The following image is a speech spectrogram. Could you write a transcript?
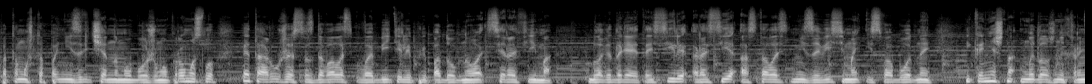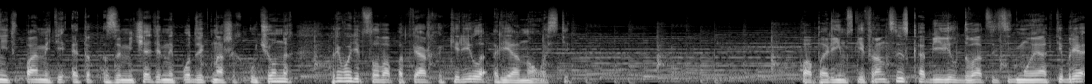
потому что по неизреченному Божьему промыслу это оружие создавалось в обители преподобного Серафима. Благодаря этой силе Россия осталась независимой и свободной. И, конечно, мы должны хранить в памяти этот замечательный подвиг наших ученых, приводит слова патриарха Кирилла РИА Новости. Папа Римский Франциск объявил 27 октября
